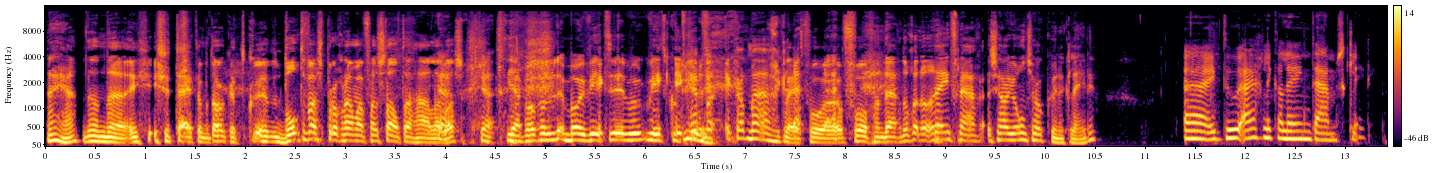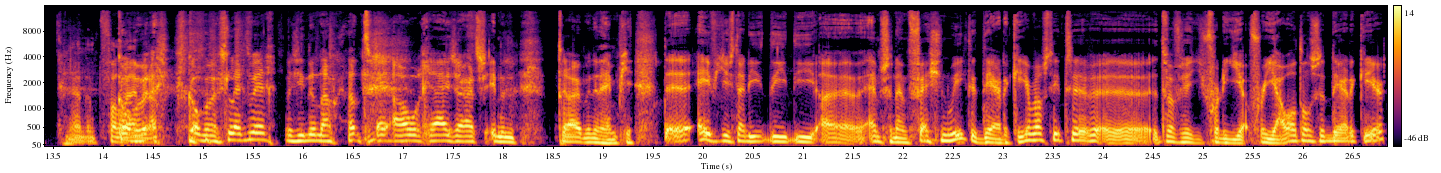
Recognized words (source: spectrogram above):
Nou ja, dan eh, is het tijd om het ook het, het bontewasprogramma van stal te halen, Ja, was. ja, jij hebt ook een mooi wit, wit Ik, cultuur. heb me- ik had me aangekleed voor, voor vandaag. Nog, nog één vraag. Zou je ons ook kunnen kleden? Eh, ik doe eigenlijk alleen dameskleding. Ja, dan vallen Komen wij we, komen we slecht weg. We zien er nou twee oude grijsaards in een trui met een hemdje. De, eventjes naar die, die, die eh, Amsterdam Fashion Week. De derde keer was dit. eh, eh, het was voor, de, voor jou althans de derde keer.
